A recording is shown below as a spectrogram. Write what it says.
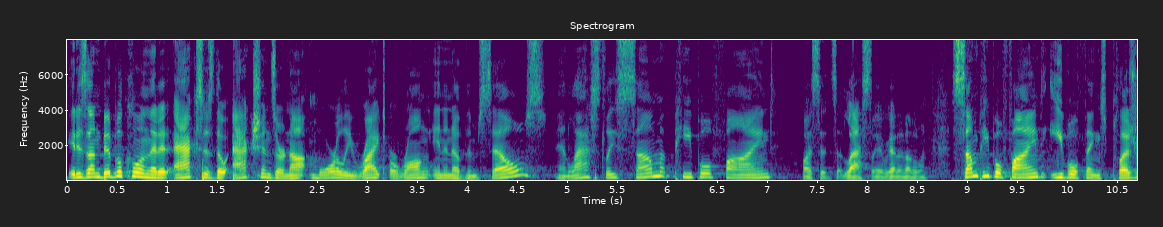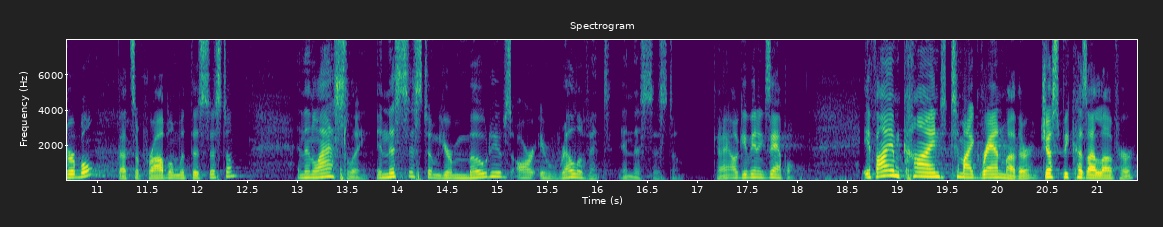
It is unbiblical in that it acts as though actions are not morally right or wrong in and of themselves. And lastly, some people find, well, I said lastly, I've got another one. Some people find evil things pleasurable. That's a problem with this system. And then lastly, in this system, your motives are irrelevant in this system. Okay, I'll give you an example. If I am kind to my grandmother just because I love her,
